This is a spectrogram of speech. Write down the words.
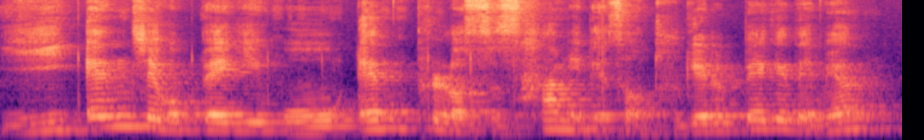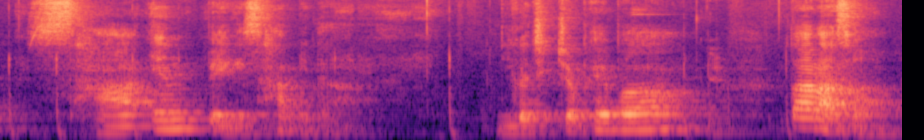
2n 제곱 빼기 5n 플러스 3이 돼서 두 개를 빼게 되면 4n 빼기 3이다 네가 직접 해봐 따라서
